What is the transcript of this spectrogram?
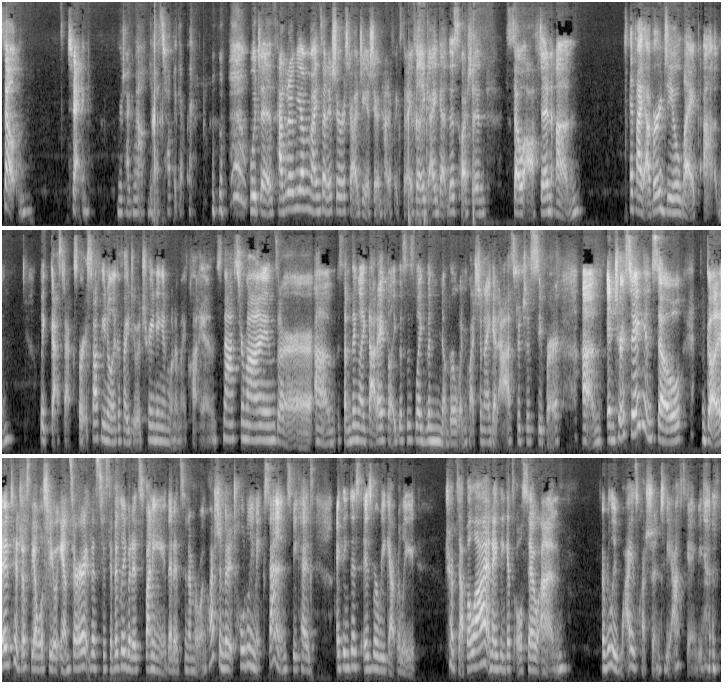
So today we're talking about the best topic ever, which is how to know if you have a mindset issue or strategy issue and how to fix it. I feel like I get this question so often. Um, if I ever do like um, like guest expert stuff, you know, like if I do a training in one of my clients' masterminds or um, something like that, I feel like this is like the number one question I get asked, which is super um, interesting and so good to just be able to answer this specifically. But it's funny that it's the number one question, but it totally makes sense because I think this is where we get really tripped up a lot. And I think it's also um, a really wise question to be asking because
